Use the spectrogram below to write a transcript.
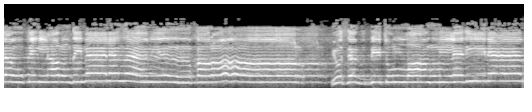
فوق الأرض ما لها من قرار. يثبت الله الذين آمنوا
